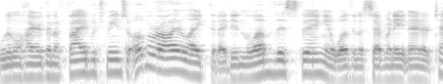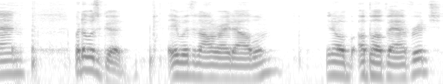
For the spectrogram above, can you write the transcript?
a little higher than a 5, which means overall I liked it. I didn't love this thing. It wasn't a 7, 8, 9, or 10, but it was good. It was an alright album, you know, above average.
